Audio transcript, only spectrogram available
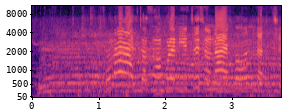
সোনা চশমা পরে নিয়েছে সোনা এখন যাচ্ছে।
